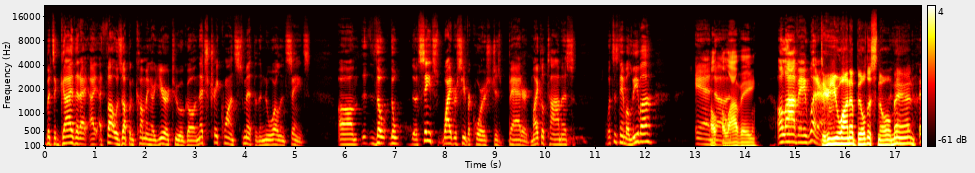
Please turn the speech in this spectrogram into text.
but it's a guy that I, I, I thought was up and coming a year or two ago, and that's Tre'Quan Smith of the New Orleans Saints. Um, the the the Saints wide receiver core is just battered. Michael Thomas, what's his name, Oliva, and Al- uh, Alave. Olave, whatever. Do you want to build a snowman?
